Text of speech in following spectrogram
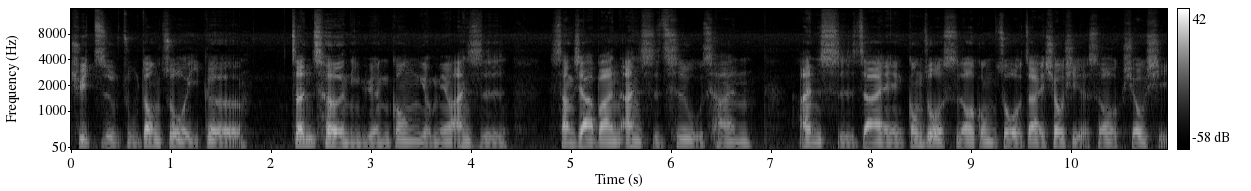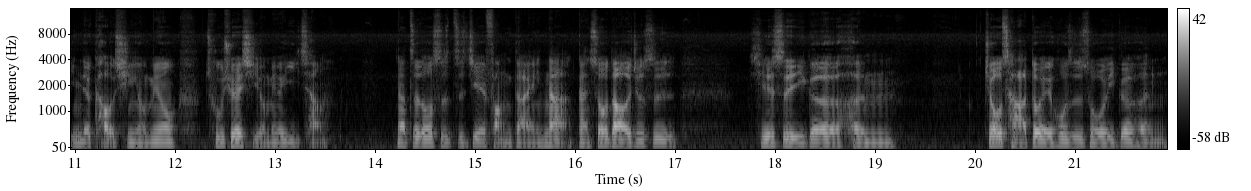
去主主动做一个侦测你员工有没有按时上下班、按时吃午餐、按时在工作的时候工作、在休息的时候休息。你的考勤有没有出缺席、有没有异常？那这都是直接防呆。那感受到的就是，其实是一个很纠察队，或者说一个很。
